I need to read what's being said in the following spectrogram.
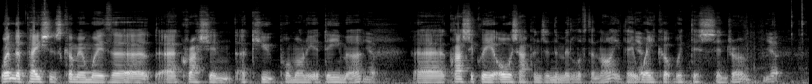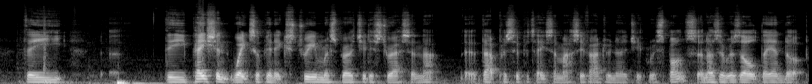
when the patients come in with a, a crashing acute pulmonary edema, Yep. uh, classically it always happens in the middle of the night. They Yep. wake up with this syndrome. Yep. the the patient wakes up in extreme respiratory distress, and that that precipitates a massive adrenergic response, and as a result, they end up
